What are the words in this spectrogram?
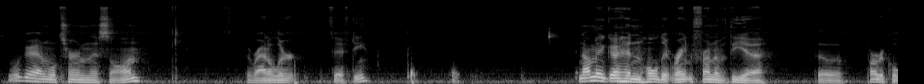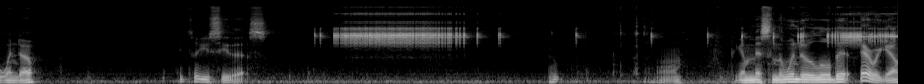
So we'll go ahead and we'll turn this on. The Radalert 50. And I'm going to go ahead and hold it right in front of the, uh, the particle window. Wait till you see this. Oop. I think I'm missing the window a little bit. There we go.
